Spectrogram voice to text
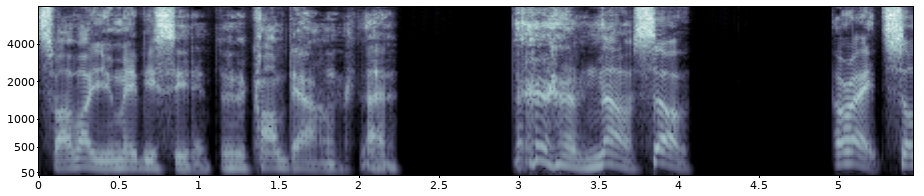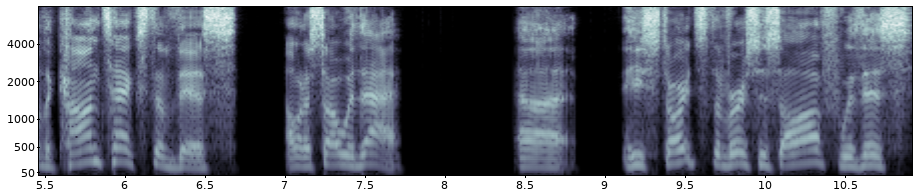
Svava, you may be seated. Calm down. no. So, all right. So the context of this, I want to start with that. Uh, he starts the verses off with this,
